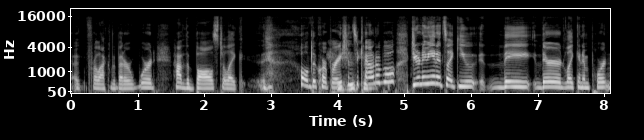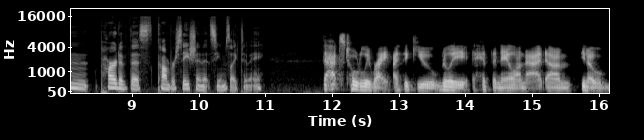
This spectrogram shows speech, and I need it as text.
uh, for lack of a better word, have the balls to like hold the corporations accountable. Do you know what I mean? It's like you they they're like an important part of this conversation it seems like to me. That's totally right. I think you really hit the nail on that. Um, you know,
